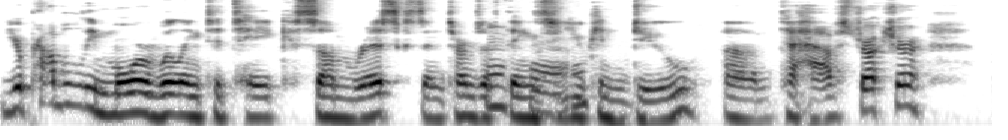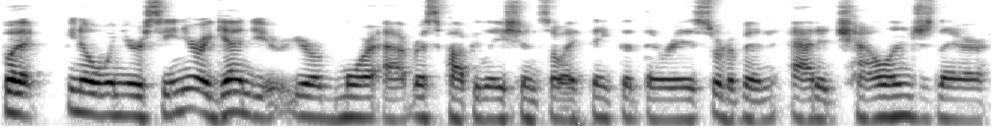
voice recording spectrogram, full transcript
you're probably more willing to take some risks in terms of mm-hmm. things you can do um, to have structure but you know, when you're a senior, again, you're, you're a more at-risk population. So I think that there is sort of an added challenge there.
